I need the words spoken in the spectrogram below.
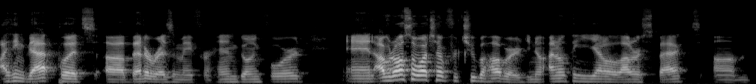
I think that puts a better resume for him going forward. And I would also watch out for Chuba Hubbard. You know, I don't think he got a lot of respect um,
